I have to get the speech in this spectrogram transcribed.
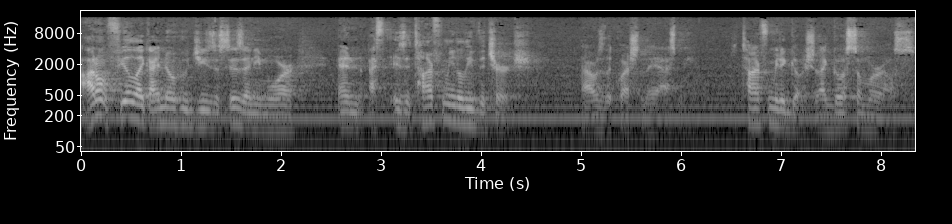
I don't feel like I know who Jesus is anymore. And is it time for me to leave the church? That was the question they asked me. Time for me to go. Should I go somewhere else?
